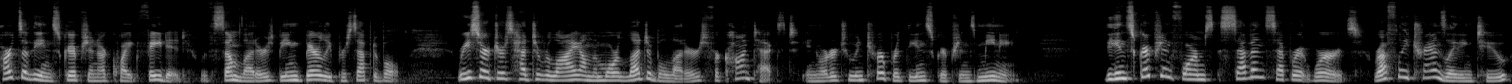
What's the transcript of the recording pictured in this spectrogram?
Parts of the inscription are quite faded, with some letters being barely perceptible. Researchers had to rely on the more legible letters for context in order to interpret the inscription's meaning. The inscription forms seven separate words, roughly translating to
